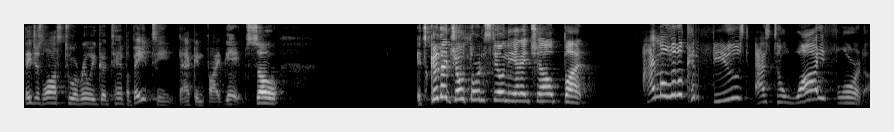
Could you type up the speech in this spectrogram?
They just lost to a really good Tampa Bay team back in five games. So it's good that Joe Thornton's still in the NHL, but I'm a little confused as to why Florida,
